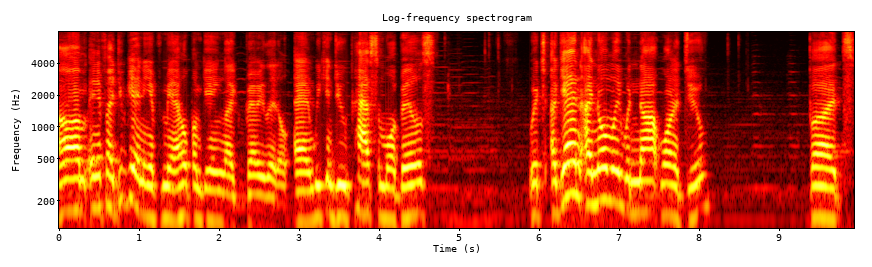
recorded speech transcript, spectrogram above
Um, and if I do get any infamy, I hope I'm getting, like, very little. And we can do pass some more bills. Which, again, I normally would not want to do. But,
